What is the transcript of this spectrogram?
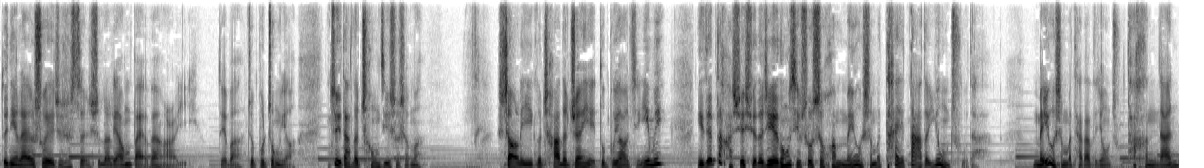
对你来说也只是损失了两百万而已，对吧？这不重要，最大的冲击是什么？上了一个差的专业都不要紧，因为你在大学学的这些东西，说实话没有什么太大的用处的，没有什么太大的用处，它很难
